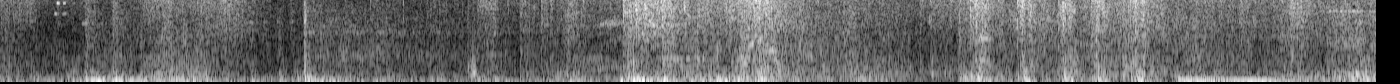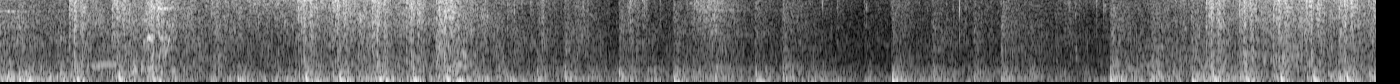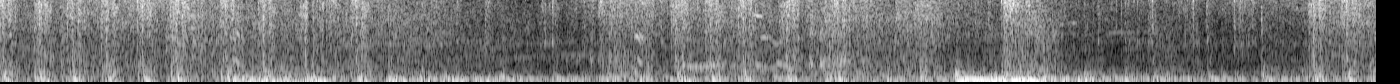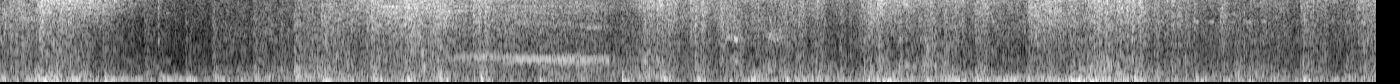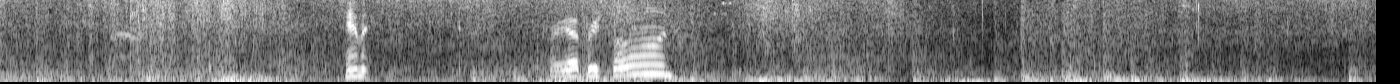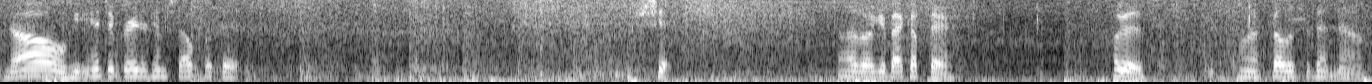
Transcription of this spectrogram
Respawn. No, he integrated himself with it. Shit. How do I get back up there? Look at this. I'm gonna fail this event now.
